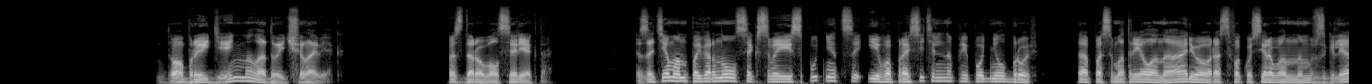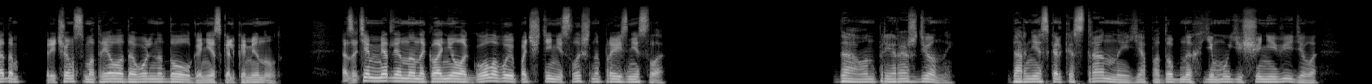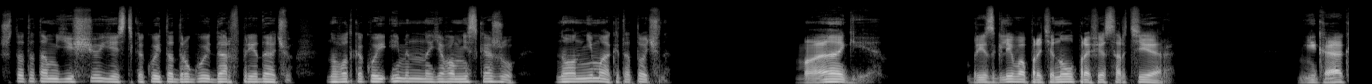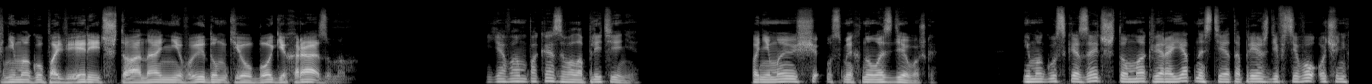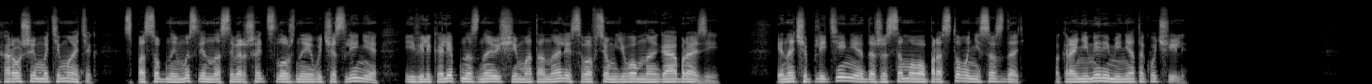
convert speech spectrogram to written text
«Добрый день, молодой человек», — поздоровался ректор. Затем он повернулся к своей спутнице и вопросительно приподнял бровь. Та посмотрела на Арио расфокусированным взглядом, причем смотрела довольно долго, несколько минут. А затем медленно наклонила голову и почти неслышно произнесла. Да, он прирожденный. Дар несколько странный, я подобных ему еще не видела. Что-то там еще есть, какой-то другой дар в придачу. Но вот какой именно, я вам не скажу. Но он не маг, это точно. «Магия», — брезгливо протянул профессор Тиера. «Никак не могу поверить, что она не выдумки убогих разумом». «Я вам показывала плетение». Понимающе усмехнулась девушка. И могу сказать, что маг вероятности — это прежде всего очень хороший математик, способный мысленно совершать сложные вычисления и великолепно знающий мат-анализ во всем его многообразии. Иначе плетение даже самого простого не создать, по крайней мере, меня так учили.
